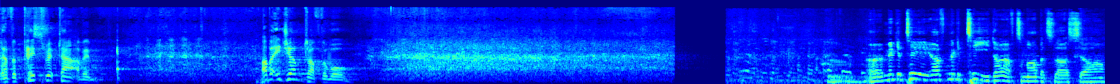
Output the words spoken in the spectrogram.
And have the piss ripped out of him. I bet he jumped off the wall. Eh, mycket tid, jag har haft mycket tid har jag haft som arbetslös. Jag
